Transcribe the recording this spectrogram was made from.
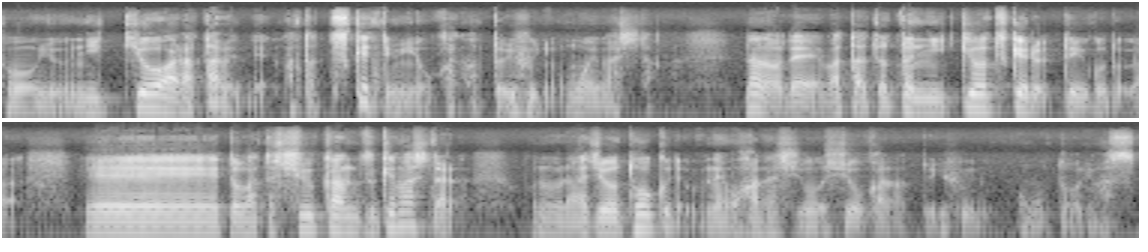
そういう日記を改めてまたつけてみようかなというふうに思いました。なので、またちょっと日記をつけるっていうことが、えーと、また習慣づけましたら、このラジオトークでもね、お話をしようかなというふうに思っております。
